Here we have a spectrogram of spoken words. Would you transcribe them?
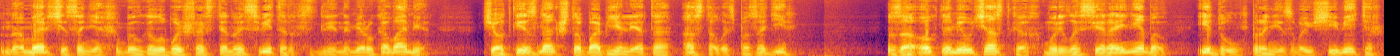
На Мерчисоне был голубой шерстяной свитер с длинными рукавами, четкий знак, что бабье лето осталось позади. За окнами участка хмурилось серое небо и дул пронизывающий ветер.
